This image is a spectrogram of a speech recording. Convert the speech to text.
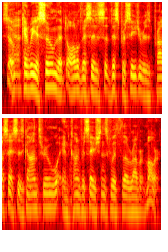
So, can we assume that all of this is this procedure, is process, has gone through in conversations with uh, Robert Mueller?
